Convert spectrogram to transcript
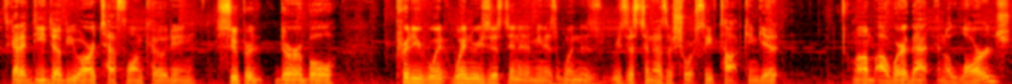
It's got a DWR Teflon coating, super durable, pretty wind, resistant. I mean, as wind as resistant as a short sleeve top can get. Um, I'll wear that in a large.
